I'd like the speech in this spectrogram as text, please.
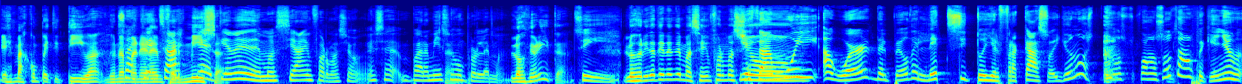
es más competitiva de una O sea, manera que, ¿sabes enfermiza. Tiene demasiada información. Ese, para mí eso es un problema. Los de ahorita. Sí. Los de ahorita tienen demasiada Y información. está muy aware del peor del éxito y el fracaso. Y Yo no, no- cuando nosotros estábamos pequeños,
